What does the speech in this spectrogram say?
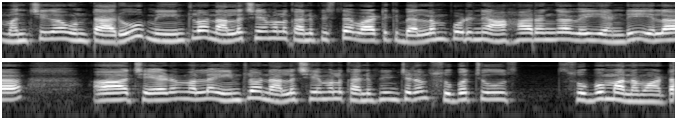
మంచిగా ఉంటారు. మీ ఇంట్లో నల్ల చీమలు కనిపిస్తే వాటికి బెల్లం పొడిని ఆహారంగా వేయండి. ఇలా చేయడం వల్ల ఇంట్లో నల్ల చీమలు కనిపించడం శుభ చూ శుభం అన్నమాట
